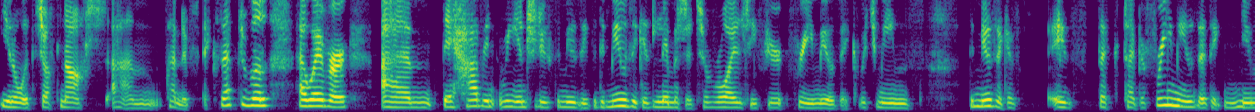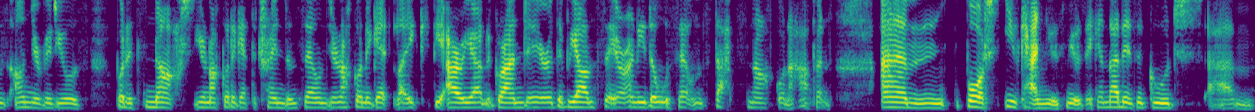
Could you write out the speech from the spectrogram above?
you know it's just not um, kind of acceptable. However, um, they haven't reintroduced the music, but the music is limited to royalty free music, which means the music is is the type of free music you can use on your videos, but it's not. You're not going to get the trending sounds. You're not going to get like the Ariana Grande or the Beyonce or any of those sounds. That's not going to happen. Um, but you can use music, and that is a good. Um,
